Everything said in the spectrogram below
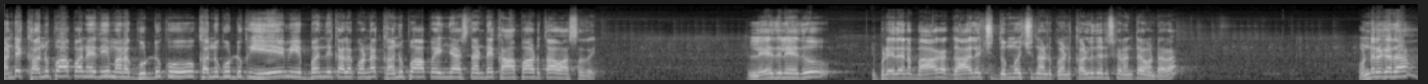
అంటే కనుపాప అనేది మన గుడ్డుకు కనుగుడ్డుకు ఏమి ఇబ్బంది కలగకుండా కనుపాప ఏం చేస్తుందంటే కాపాడుతూ వస్తుంది. లేదు లేదు. ఇప్పుడు ఏదైనా బాగా గాలి వచ్చి దుమ్ము వచ్చింది అనుకోండి కళ్ళు తెరుచుకొని అంతే ఉంటారా? ఉండరు కదా?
